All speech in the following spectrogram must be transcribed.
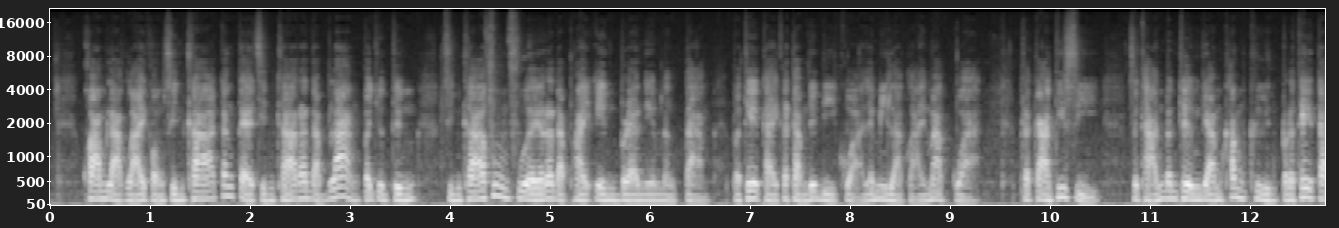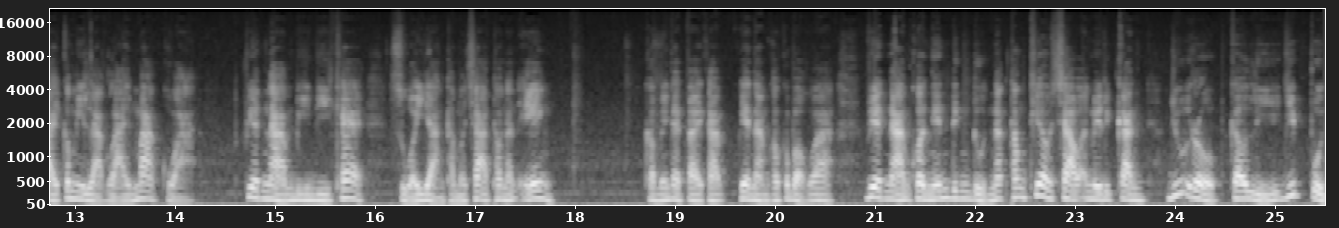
3 ความหลากหลายของสินค้าตั้งแต่สินค้าระดับล่างไปจนถึงสินค้าฟุ่มเฟือยระดับไฮเอ็นแบรนด์เนมต่างๆ ประเทศไทยก็ทำได้ดีกว่า และมีหลากหลายมากกว่า ประการทีสี่4 สถานบันเทิงยามค่ำคืน ประเทศไทยก็มีหลากหลายมากกว่า เวียดนามมีดีแค่สวยอย่างธรรมชาติเท่านั้นเอง คอมเมนต์ถัดไปครับเวียดนามเขาก็บอกว่า เวียดนามควรเน้นดึงดูดนักท่องเที่ยวชาวอเมริกัน ยุโรป เกาหลี ญี่ปุ่น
